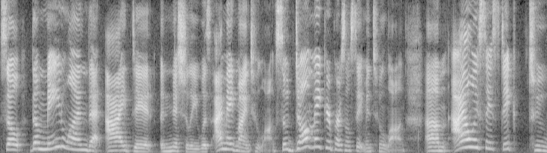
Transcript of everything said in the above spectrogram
So the main one that I did initially was I made mine too long. So don't make your personal statement too long. Um, I always say stick to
